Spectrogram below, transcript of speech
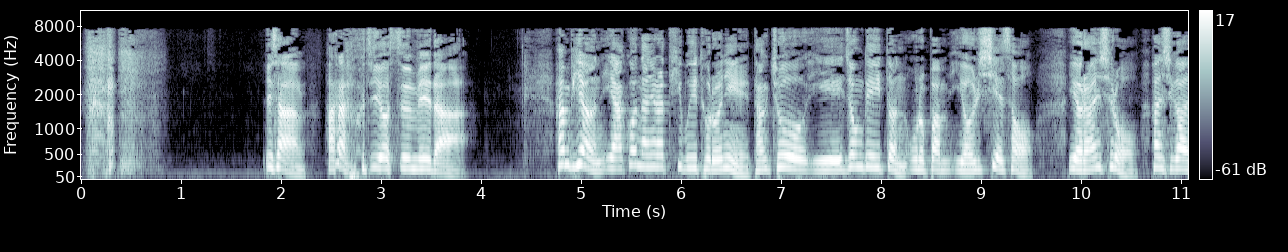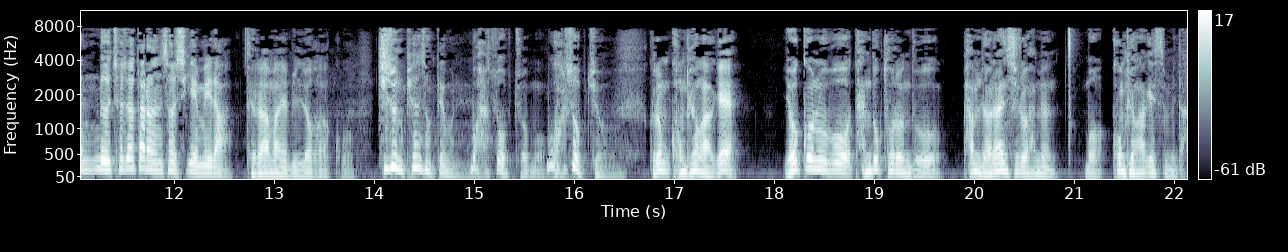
이상 할아버지였습니다. 한편 야권 단일화 TV 토론이 당초 예정돼 있던 오늘 밤 10시에서 11시로 1시간 늦춰졌다는 소식입니다. 드라마에 밀려갖고 기존 편성 때문에. 뭐 할 수 없죠. 뭐. 뭐할 수 없죠. 그럼 공평하게 여권 후보 단독 토론도 밤 11시로 하면 뭐 공평하겠습니다.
